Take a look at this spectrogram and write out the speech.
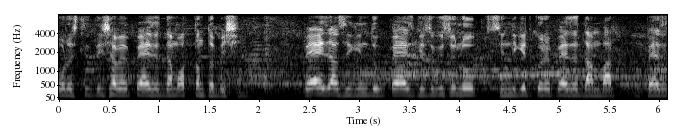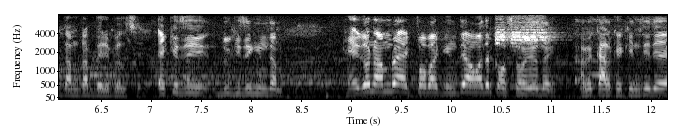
পরিস্থিতি হিসাবে পেঁয়াজের দাম অত্যন্ত বেশি। পেঁয়াজ আছে কিন্তু পেঁয়াজ কিছু কিছু লোক সিন্ডিকেট করে পেঁয়াজের দাম বাড় পেঁয়াজের দামটা বেড়ে ফেলছে। এক কেজি দু কেজি কিনতাম। এখন আমরা এক পাবা কিনতে আমাদের কষ্ট হয়ে যায়। আমি কালকে কিনতে দিয়ে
